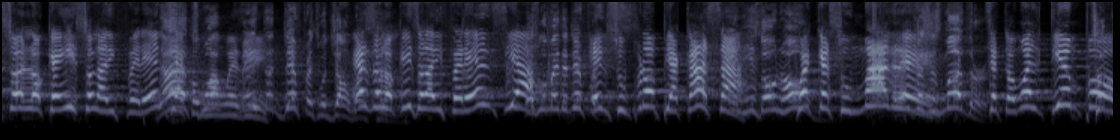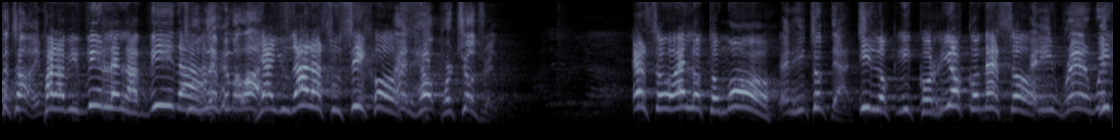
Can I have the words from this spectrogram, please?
Eso es lo que hizo la diferencia That's con Juan what made Wesley. the difference with John Eso es Wesley. lo que hizo la diferencia That's what made the difference. en su propia casa. In his own home. Fue que su madre Because his mother se tomó el tiempo took the time para vivirle la vida to live him a life. y ayudar a sus hijos. and help her children. Eso él lo tomó And he took that. y, lo, y corrió con eso. And he ran Y with it.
